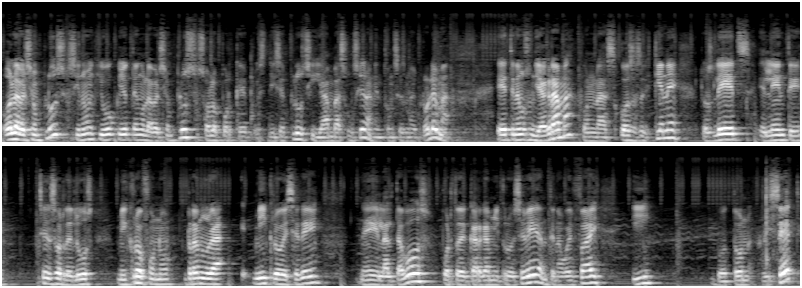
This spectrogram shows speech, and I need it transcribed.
o la versión Plus. Si no me equivoco, yo tengo la versión Plus solo porque pues dice Plus y ambas funcionan, entonces no hay problema. Eh, tenemos un diagrama con las cosas que tiene, los LEDs, el lente, sensor de luz, micrófono, ranura micro SD, el altavoz, puerto de carga micro USB, antena Wi-Fi y botón reset.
